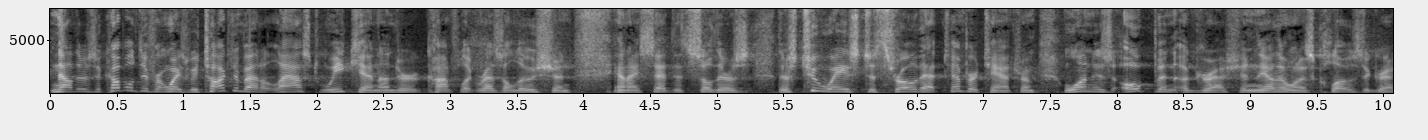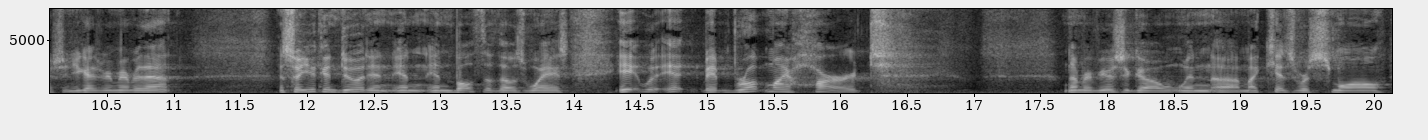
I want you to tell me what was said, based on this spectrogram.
Now, there's a couple different ways. We talked about it last weekend under conflict resolution, and I said that so there's, there's two ways to throw that temper tantrum. One is open aggression, the other one is closed aggression. You guys remember that? And so you can do it in, in, in both of those ways. It, it, it broke my heart a number of years ago when uh, my kids were small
